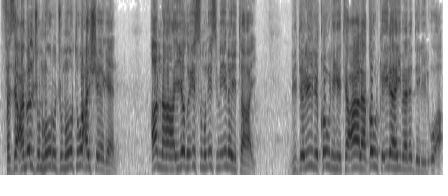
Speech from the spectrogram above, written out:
fa zacama jumhuurtu waxay sheegeen annahaa iyadu ismun ismi inay tahay bideliili qowlihi tacaalaa qowlka ilaahay baana deliil u ah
